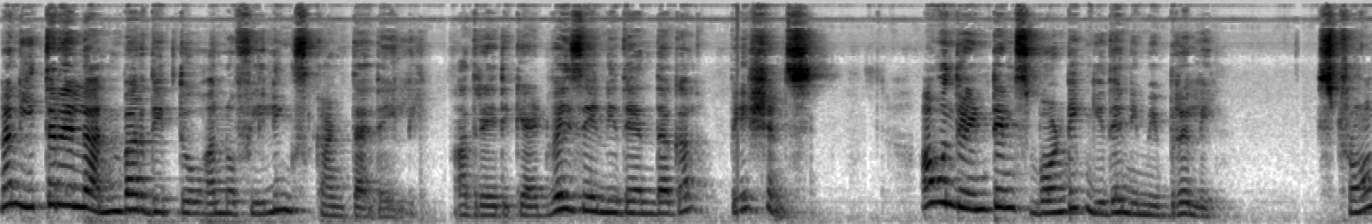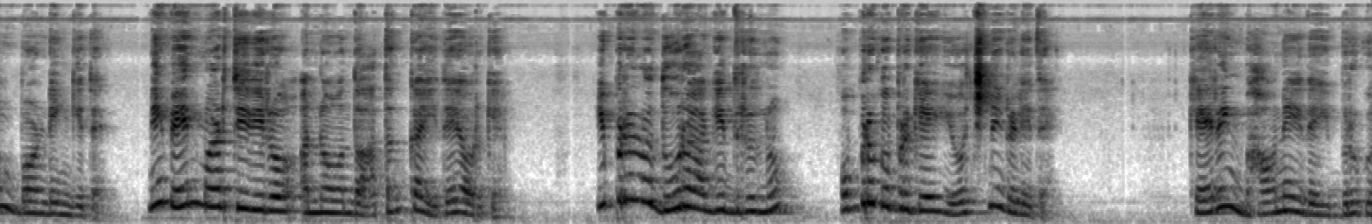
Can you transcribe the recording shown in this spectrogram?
ನಾನು ಈ ಥರ ಎಲ್ಲ ಅನ್ಬಾರ್ದಿತ್ತು ಅನ್ನೋ ಫೀಲಿಂಗ್ಸ್ ಕಾಣ್ತಾ ಇದೆ ಇಲ್ಲಿ. ಆದರೆ ಇದಕ್ಕೆ ಅಡ್ವೈಸ್ ಏನಿದೆ ಅಂದಾಗ ಪೇಷನ್ಸ್ ಆ ಒಂದು ಇಂಟೆನ್ಸ್ ಬಾಂಡಿಂಗ್ ಇದೆ ನಿಮ್ಮಿಬ್ಬರಲ್ಲಿ ಸ್ಟ್ರಾಂಗ್ ಬಾಂಡಿಂಗ್ ಇದೆ. ನೀವೇನು ಮಾಡ್ತಿದ್ದೀರೋ ಅನ್ನೋ ಒಂದು ಆತಂಕ ಇದೆ ಅವ್ರಿಗೆ. ಇಬ್ಬರೂ ದೂರ ಆಗಿದ್ರೂ ಒಬ್ರಿಗೊಬ್ರಿಗೆ ಯೋಚನೆಗಳಿದೆ. ಕೇರಿಂಗ್ ಭಾವನೆ ಇದೆ ಇಬ್ರಿಗೂ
